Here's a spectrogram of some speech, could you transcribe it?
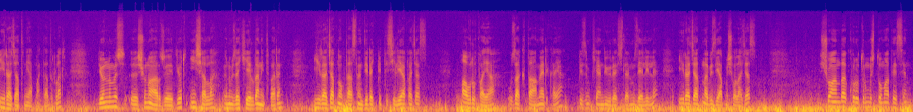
ihracatını yapmaktadırlar. Gönlümüz e, şunu arzu ediyor. İnşallah önümüzdeki yıldan itibaren ihracat noktasını direkt bitisili yapacağız. Avrupa'ya, uzak kıta Amerika'ya bizim kendi üreticilerimiz eliyle ihracatını da biz yapmış olacağız. Şu anda kurutulmuş domatesin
